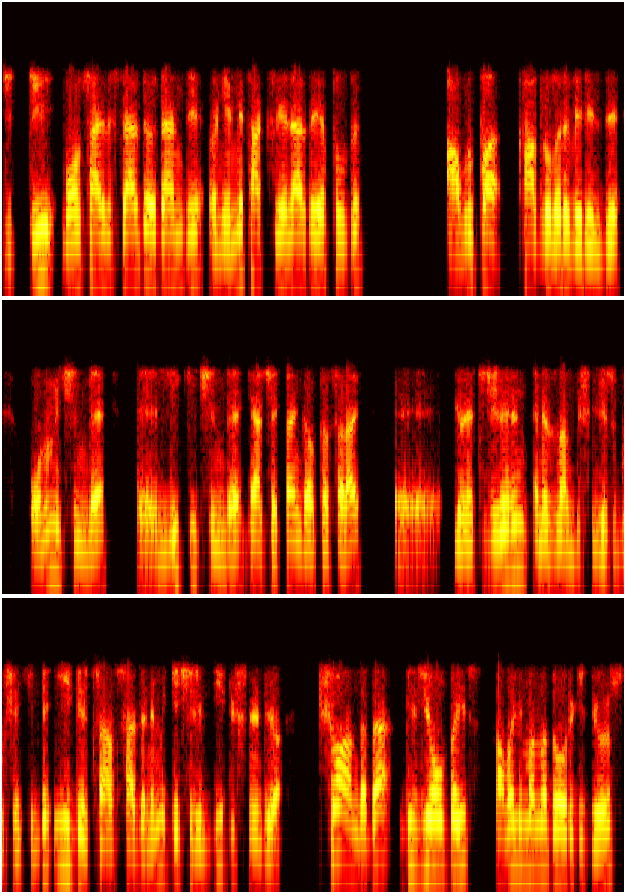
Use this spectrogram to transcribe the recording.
ciddi bonservisler de ödendi. Önemli takviyeler de yapıldı. Avrupa kadroları verildi. Onun içinde e, lig içinde gerçekten Galatasaray e, yöneticilerin en azından düşüncesi bu şekilde iyi bir transfer dönemi geçirildiği düşünülüyor. Şu anda da biz yoldayız. Havalimanına doğru gidiyoruz.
